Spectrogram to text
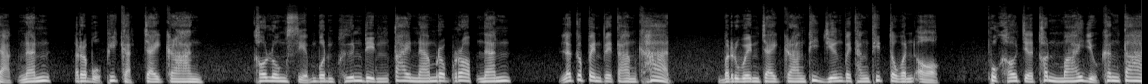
จากนั้นระบุพิกัดใจกลาง เขาลงเสียมบนพื้นดินใต้น้ำรอบๆนั้น แล้วก็เป็นไปตามคาด บริเวณใจกลางที่เยื้องไปทางทิศตะวันออกพวกเขาเจอท่อนไม้อยู่ข้างใต้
